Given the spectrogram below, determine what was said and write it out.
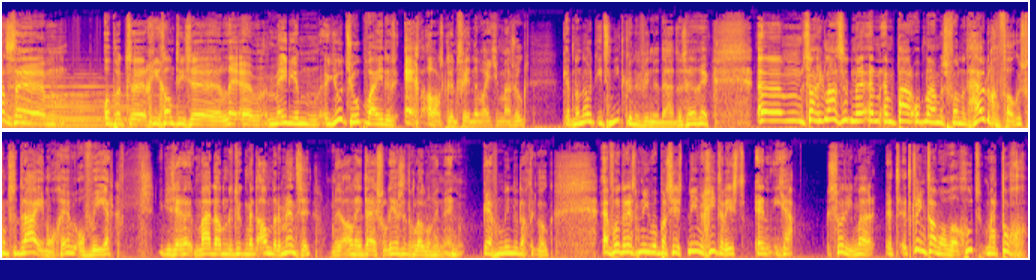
Laatst eh, op het eh, gigantische eh, medium YouTube, waar je dus echt alles kunt vinden wat je maar zoekt. Ik heb nog nooit iets niet kunnen vinden daar, dat is heel gek. Ehm, zag ik laatst een, een, een paar opnames van het huidige Focus, want ze draaien nog, hè, of weer. Zeggen, maar dan natuurlijk met andere mensen. Alleen Thijs van Leer zit er geloof nog in. En Pierre van Linden dacht ik ook. En voor de rest nieuwe bassist, nieuwe gitarist. En ja, sorry, maar het, het klinkt allemaal wel goed, maar toch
